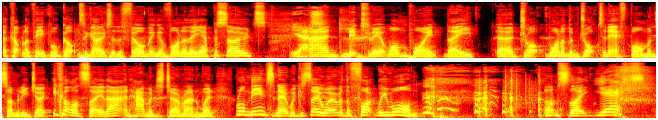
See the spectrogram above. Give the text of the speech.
a couple of people got to go to the filming of one of the episodes. Yes. And literally at one point, they uh, dropped one of them dropped an f bomb, and somebody joked, "You can't say that." And Hammond just turned around and went, "We're on the internet. We can say whatever the fuck we want." I'm just like, yes.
